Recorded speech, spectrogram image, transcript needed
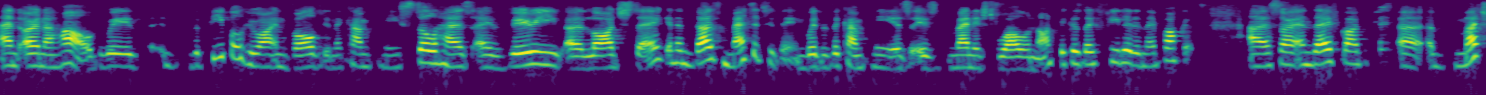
and owner held, where the people who are involved in the company still has a very uh, large stake, and it does matter to them whether the company is is managed well or not because they feel it in their pockets. Uh, so, and they've got uh, a much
